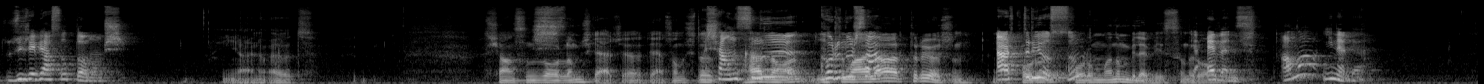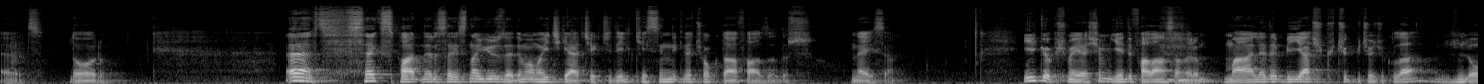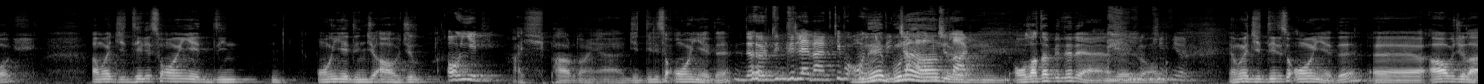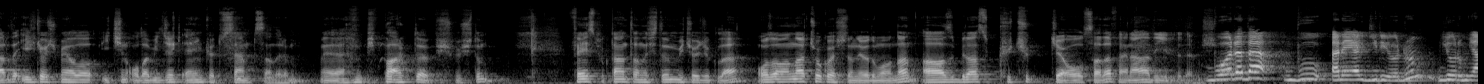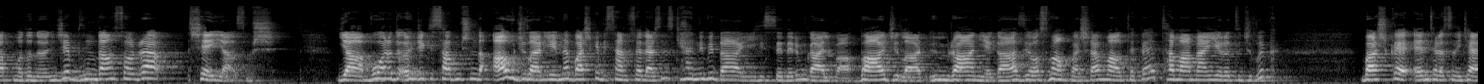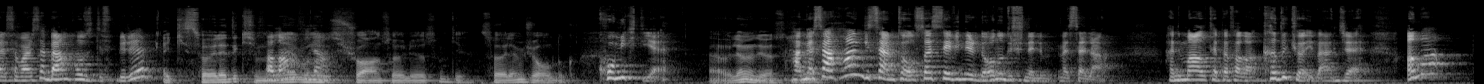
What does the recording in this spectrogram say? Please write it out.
zührevi hastalık da olmamış. Yani evet. Şansını zorlamış gerçi evet. Yani sonuçta Şansını her zaman ihtimali arttırıyorsun. Arttırıyorsun. korun- korunmanın bile bir sınırı olduğu Evet. için. Ama yine de. Evet. Doğru. Evet. Seks partneri sayısına 100 dedim ama hiç gerçekçi değil. Kesinlikle çok daha fazladır. Neyse. İlk öpüşme yaşım 7 falan sanırım. Mahallede bir yaş küçük bir çocukla lol. Ama ciddilisi 17 17. avcı 17. Ay pardon ya. Ciddilisi 17. Dördüncü Levent gibi Bu 17. ne bu ne lan avcılar. diyorum. Olabilir yani belli olmaz. Bilmiyorum. Ama ciddilisi 17. Ee, Avcılar'da ilk yolu için olabilecek en kötü semt sanırım. Ee, bir parkta öpüşmüştüm. Facebook'tan tanıştığım bir çocukla. O zamanlar çok hoşlanıyordum ondan. Ağzı biraz küçükçe olsa da fena değildi demiş. Bu arada bu araya giriyorum yorum yapmadan önce. Bundan sonra şey yazmış. Ya bu arada önceki submission'da avcılar yerine başka bir semt söylerseniz kendimi daha iyi hissederim galiba. Bağcılar, Ümraniye, Gazi Osman Paşa, Maltepe tamamen yaratıcılık. Başka enteresan hikayesi varsa ben pozitif biri. Peki söyledik şimdi. Falan Niye bunu filan. şu an söylüyorsun ki? Söylemiş olduk. Komik diye. Ha, öyle mi diyorsun? Ha mesela hangi semt olsa sevinirdi onu düşünelim mesela. Hani Maltepe falan. Kadıköy bence. Ama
